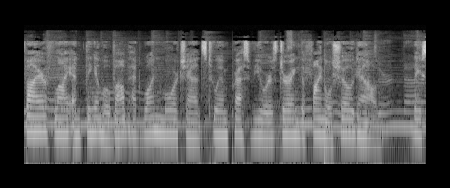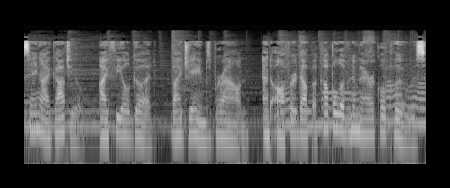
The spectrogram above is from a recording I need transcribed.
Firefly and Thingamabob had one more chance to impress viewers during the final showdown. They sang I Got You, I Feel Good, by James Brown, and offered up a couple of numerical clues.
